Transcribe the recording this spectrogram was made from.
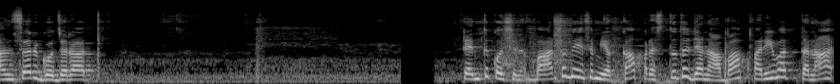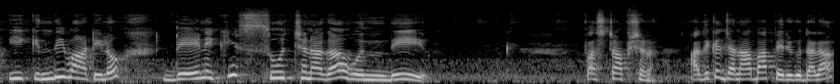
Answer Gujarat. Tenth question. భారతదేశం యొక్క ప్రస్తుత జనాభా పరివర్తన ఈ కింది వాటిలో దేనికి సూచనగా ఉంది? ఫస్ట్ ఆప్షన్ అధిక జనాభా పెరుగుదల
